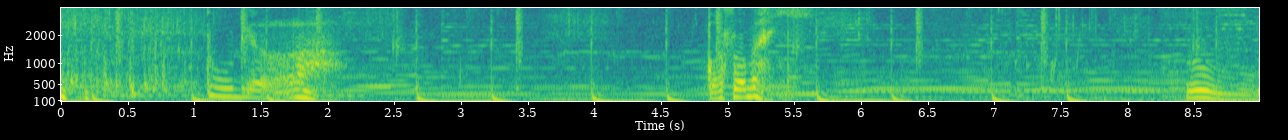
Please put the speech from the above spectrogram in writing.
tu dia. Kuasa baik. Oh.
